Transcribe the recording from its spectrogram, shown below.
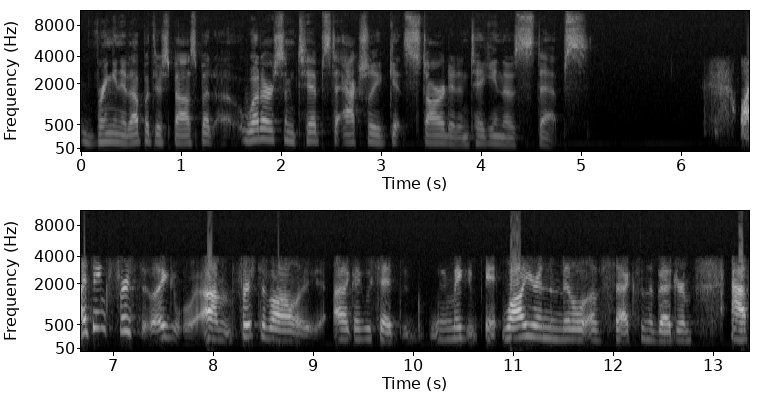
bringing it up with your spouse, but uh, what are some tips to actually get started and taking those steps? Well, I think first, like, um, first of all, like we said, make while you're in the middle of sex in the bedroom, ask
